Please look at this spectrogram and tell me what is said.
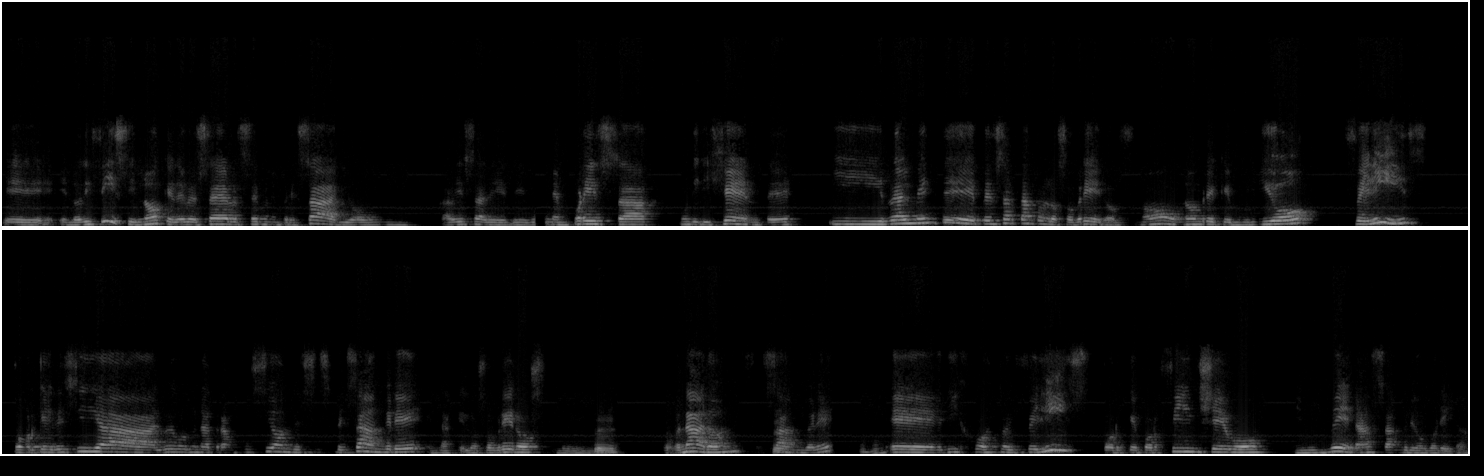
eh, en lo difícil, ¿no? Que debe ser ser un empresario, un cabeza de, una empresa, un dirigente, y realmente pensar tanto en los obreros, ¿no? Un hombre que murió feliz porque decía, luego de una transfusión de, sangre, en la que los obreros le donaron sangre, eh, dijo, estoy feliz porque por fin llevo en mis venas sangre obrera.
